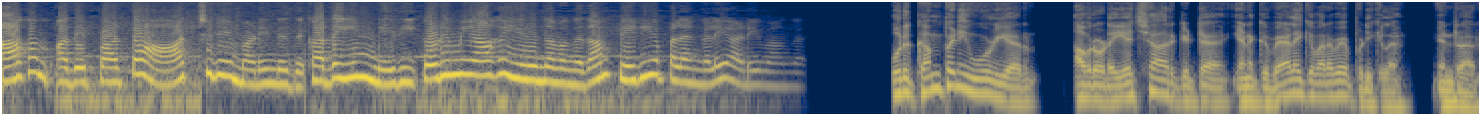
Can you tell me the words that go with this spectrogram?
காகம் அதை பார்த்து ஆச்சரியம் அடைந்தது கதையின் நெறி. பொறுமையாக இருந்தவங்க தான் பெரிய பலன்களை அடைவாங்க. ஒரு கம்பெனி ஊழியர் அவரோட HR கிட்ட எனக்கு வேலைக்கு வரவே பிடிக்கல என்றார்.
